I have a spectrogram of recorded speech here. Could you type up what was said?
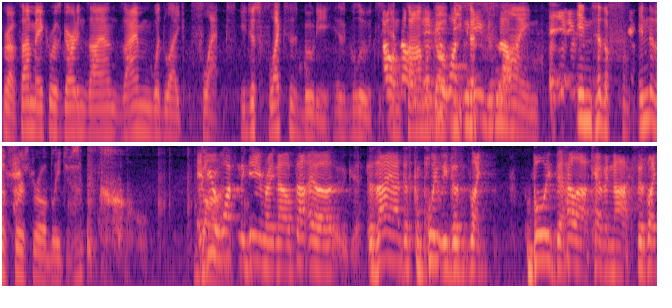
Bro, if Thon Maker was guarding Zion, Zion would like flex. He just flex his booty, his glutes, Oh, and no, Thon would go. He watching said game just now- flying into the fr- into the first row of bleachers. if you were Gone. watching the game right now, Th- uh, Zion just completely just like bullied the hell out of Kevin Knox. Just like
